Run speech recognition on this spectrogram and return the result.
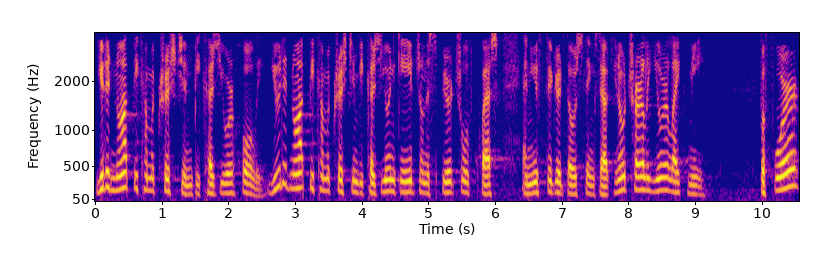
You did not become a Christian because you were holy. You did not become a Christian because you engaged on a spiritual quest and you figured those things out. You know, Charlie, you are like me. Before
